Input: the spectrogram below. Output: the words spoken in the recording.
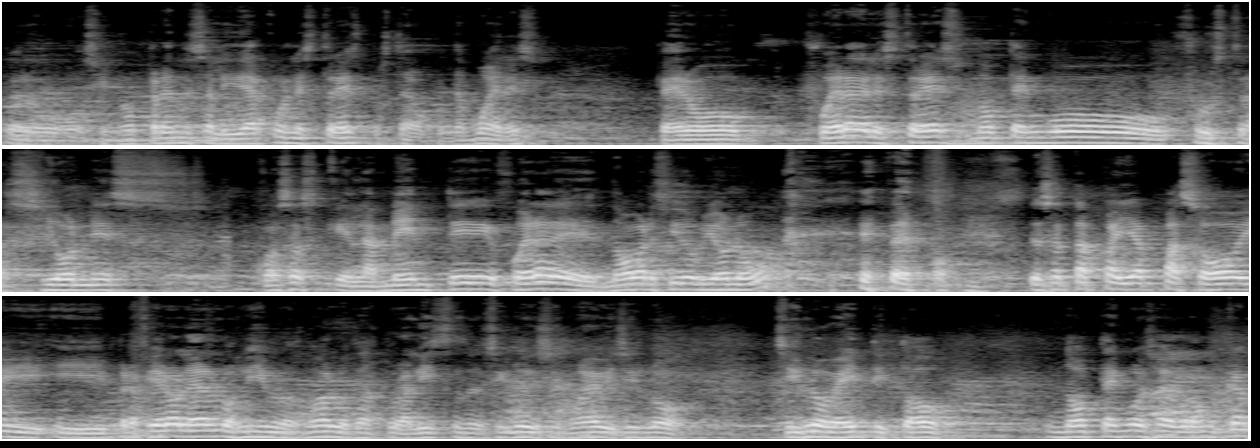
pero si no aprendes a lidiar con el estrés, pues te, mueres. Pero fuera del estrés no tengo frustraciones, cosas que la mente, fuera de no haber sido biólogo, pero esa etapa ya pasó y, prefiero leer los libros, ¿no? los naturalistas del siglo XIX y siglo, siglo XX y todo. no tengo esa bronca,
